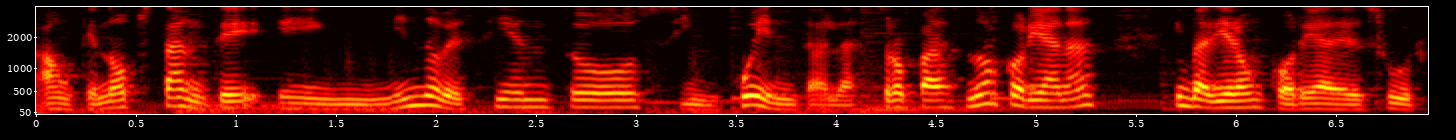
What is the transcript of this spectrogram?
aunque no obstante, en 1950 las tropas norcoreanas invadieron Corea del Sur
